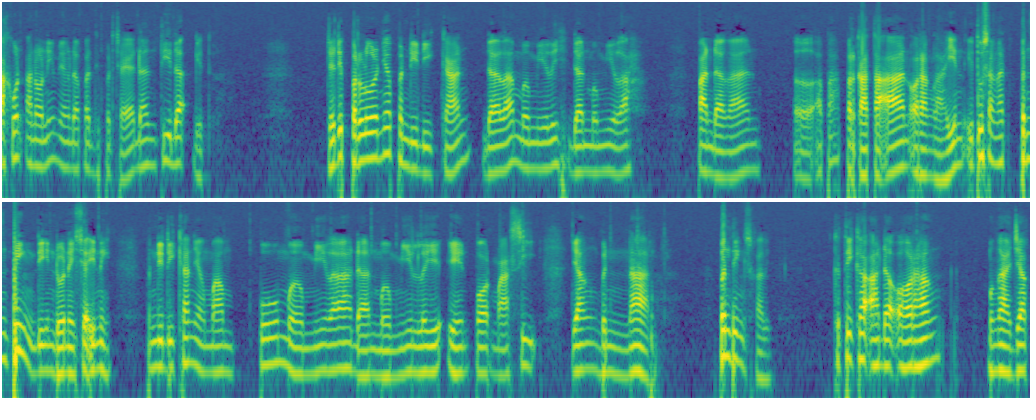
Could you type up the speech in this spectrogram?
akun anonim yang dapat dipercaya dan tidak gitu jadi perlunya pendidikan dalam memilih dan memilah pandangan eh, apa perkataan orang lain itu sangat penting di Indonesia ini. Pendidikan yang mampu memilah dan memilih informasi yang benar. Penting sekali. Ketika ada orang mengajak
